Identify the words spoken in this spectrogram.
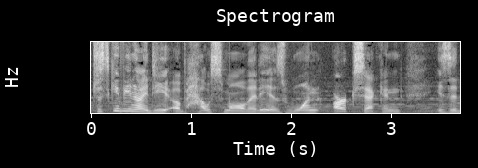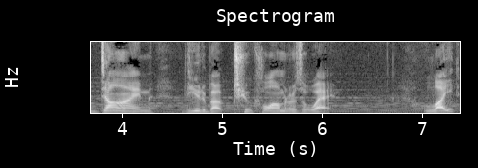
Just to give you an idea of how small that is, one arc second is a dime viewed about two kilometers away. Light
